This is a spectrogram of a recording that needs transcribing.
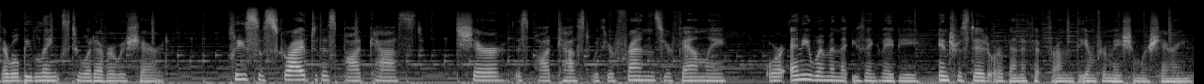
there will be links to whatever was shared. Please subscribe to this podcast, share this podcast with your friends, your family or any women that you think may be interested or benefit from the information we're sharing.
